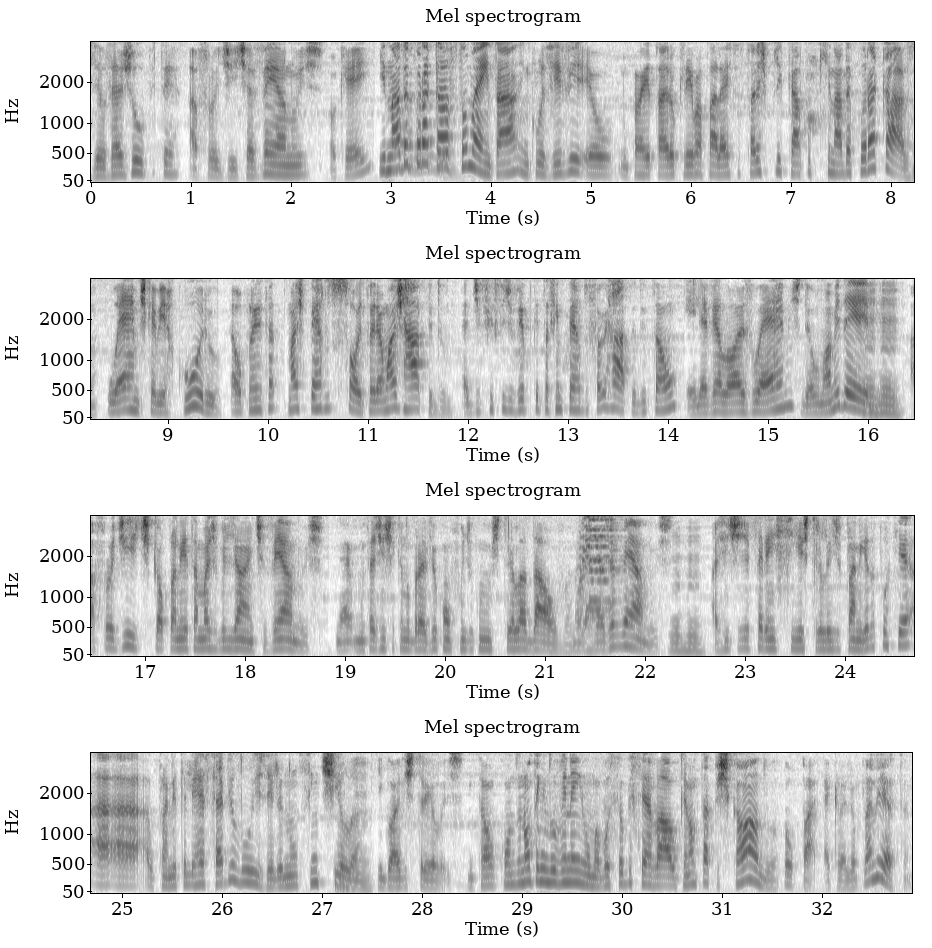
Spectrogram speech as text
Zeus é Júpiter, Afrodite é Vênus, ok? E nada é por acaso também, tá? Inclusive, eu no planetário eu criei uma palestra só para explicar porque nada é por acaso. O Hermes, que é Mercúrio, é o planeta mais perto do Sol, então ele é mais rápido. É difícil de ver porque tá sempre perto do Sol e rápido. Então, ele é veloz, o Hermes, deu o nome dele. Uhum. Afrodite, que é o planeta mais brilhante, Vênus. Né? Muita gente aqui no Brasil confunde com estrela d'alva. Na verdade é Vênus. Uhum. A gente diferencia estrela de planeta porque a- a- o planeta ele recebe luz, ele não cintila Uhum. igual as estrelas. Então, quando não tem nuvem nenhuma, você observar algo que não tá piscando, opa, aquilo ali é um planeta.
